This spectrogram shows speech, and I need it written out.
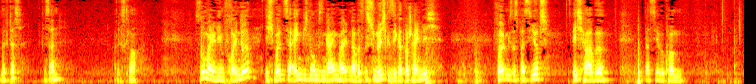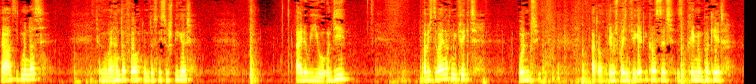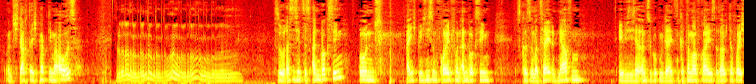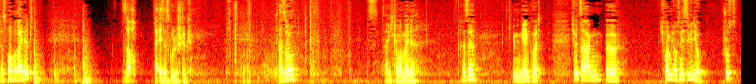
Läuft das? Ist das an? Alles klar. So, meine lieben Freunde, ich wollte es ja eigentlich noch ein bisschen geheim halten, aber es ist schon durchgesickert wahrscheinlich. Folgendes ist passiert. Ich habe das hier bekommen. Ja, sieht man das? Ich habe mir meine Hand davor, damit das nicht so spiegelt. Eine Wii U. Und die habe ich zu Weihnachten gekriegt und hat auch dementsprechend viel Geld gekostet. Ist ein Premium-Paket. Und ich dachte, ich pack die mal aus. So, das ist jetzt das Unboxing. Und eigentlich bin ich nicht so ein Freund von Unboxing. Das kostet immer Zeit und Nerven. Ewig sich das anzugucken, wie der jetzt einen Karton aufreißt. Also habe ich da für euch was vorbereitet. So, da ist das gute Stück. Also, jetzt zeige ich nochmal meine Fresse in dem Gamepad. Ich würde sagen, äh, ich freue mich aufs nächste Video. Tschüss.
